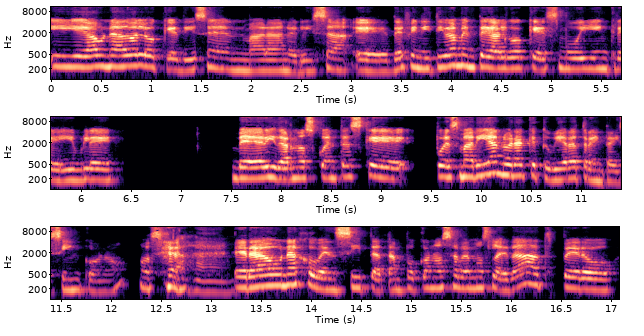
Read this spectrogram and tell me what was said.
y aunado a lo que dicen Mara, Elisa, eh, definitivamente algo que es muy increíble ver y darnos cuenta es que, pues María no era que tuviera 35, ¿no? O sea, era una jovencita, tampoco no sabemos la edad, pero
